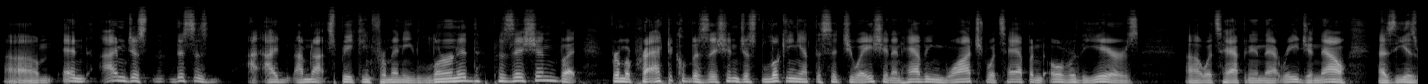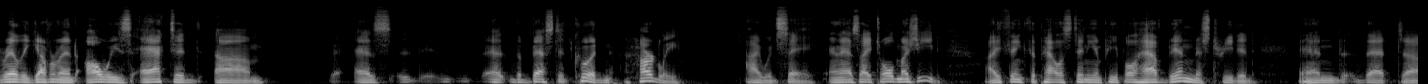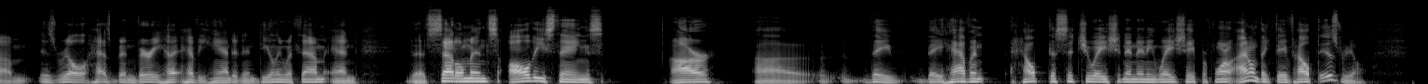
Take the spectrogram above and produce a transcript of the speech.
Um, and I'm just this is I, am not speaking from any learned position, but from a practical position, just looking at the situation and having watched what's happened over the years, uh, what's happening in that region. Now, has the Israeli government always acted um, as uh, the best it could? Hardly, I would say. And as I told Majid, I think the Palestinian people have been mistreated and that um, Israel has been very heavy handed in dealing with them. And the settlements, all these things are uh, they they haven't helped the situation in any way, shape, or form. I don't think they've helped Israel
